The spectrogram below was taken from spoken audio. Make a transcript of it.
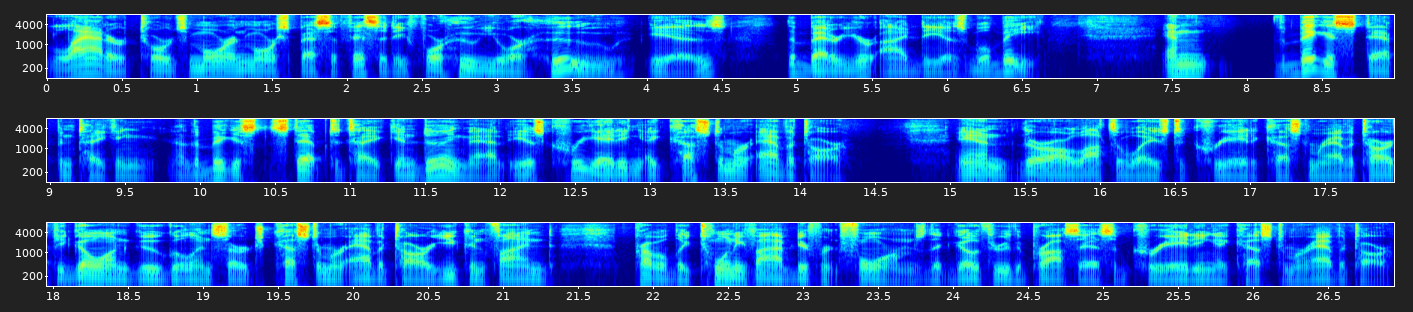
ladder towards more and more specificity for who your who is, the better your ideas will be. And the biggest step in taking uh, the biggest step to take in doing that is creating a customer avatar. And there are lots of ways to create a customer avatar. If you go on Google and search customer avatar, you can find probably 25 different forms that go through the process of creating a customer avatar.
